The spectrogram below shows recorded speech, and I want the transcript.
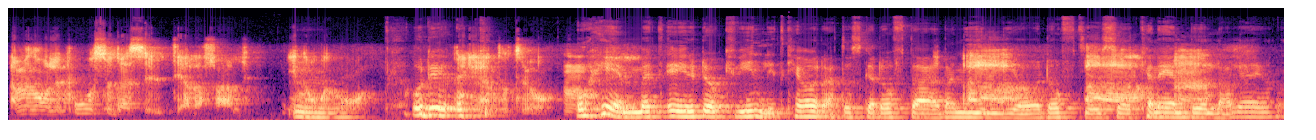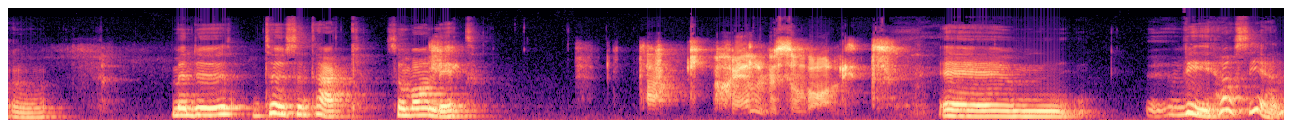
ja, men håller på att suddas ut i alla fall i någon mån. Och, det, och, tro. och Mm. hemmet är ju då kvinnligt kodat och ska dofta vanilj och doftljus och kanelbullar och grejer. Mm. Men du, tusen tack som vanligt. Tack själv som vanligt. Ehm, vi hörs igen.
